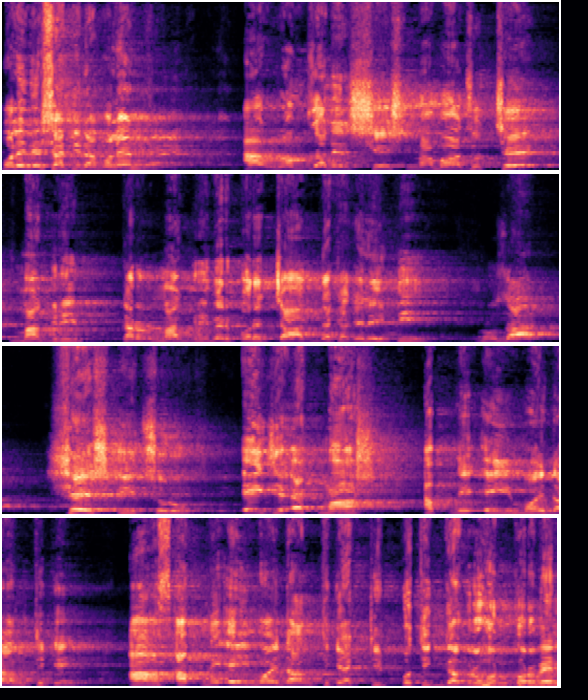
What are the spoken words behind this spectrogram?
বলেন এশা কিনা, বলেন। আর রমজানের শেষ নামাজ হচ্ছে মাগরিব। কারণ মাগরিবের পরে চাঁদ দেখা গেলেই কি? রোজা শেষ, ঈদ শুরু। এই যে এক মাস আপনি এই ময়দান থেকে, আজ আপনি এই ময়দান থেকে একটি প্রতিজ্ঞা গ্রহণ করবেন।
